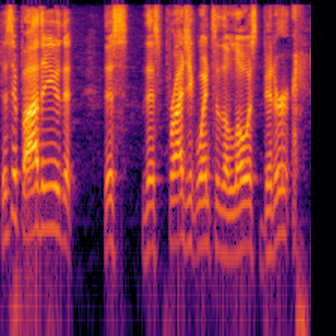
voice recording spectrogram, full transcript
"Does it bother you that this this project went to the lowest bidder?"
